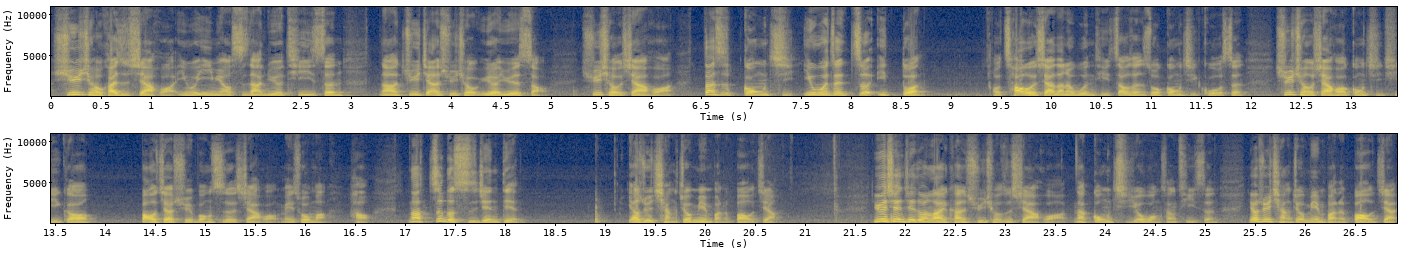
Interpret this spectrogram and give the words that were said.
需求开始下滑，因为疫苗施打率的提升，那居家的需求越来越少，需求下滑，但是供给因为在这一段哦超额下单的问题，造成说供给过剩，需求下滑，供给提高，报价雪崩式的下滑，没错嘛？好。那这个时间点要去抢救面板的报价，因为现阶段来看需求是下滑，那供给又往上提升，要去抢救面板的报价，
